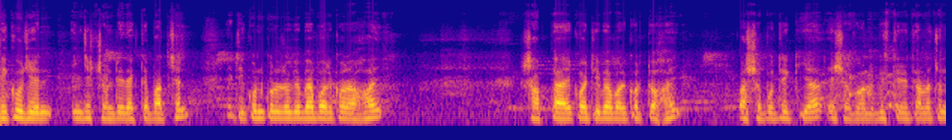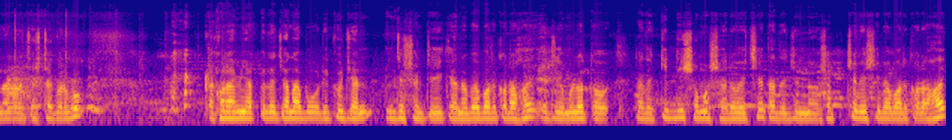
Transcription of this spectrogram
রিকুজেন ইঞ্জেকশনটি দেখতে পাচ্ছেন। এটি কোন কোন রোগে ব্যবহার করা হয়, সপ্তাহে কয়টি ব্যবহার করতে হয়, পার্শ্ব প্রতিক্রিয়া এ সকল বিস্তারিত আলোচনা করার চেষ্টা করব। এখন আমি আপনাদের জানাব রিকুজেন ইঞ্জেকশনটি কেন ব্যবহার করা হয়। এটি মূলত যাদের কিডনির সমস্যা রয়েছে, তাদের জন্য সবচেয়ে বেশি ব্যবহার করা হয়।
